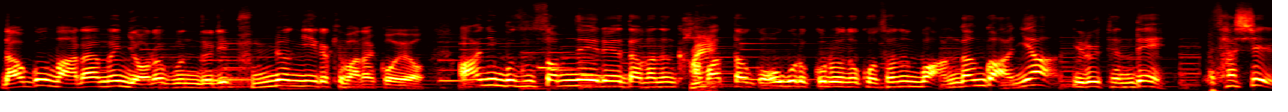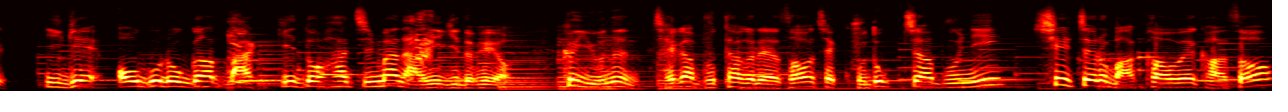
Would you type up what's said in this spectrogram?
라고 말하면 여러분들이 분명히 이렇게 말할 거예요. 아니 무슨 썸네일에다가는 가봤다고 어그로 끌어놓고서는 뭐 안 간 거 아니야? 이럴 텐데 사실 이게 어그로가 맞기도 하지만 아니기도 해요 그 이유는 제가 부탁을 해서 제 구독자분이 실제로 마카오에 가서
